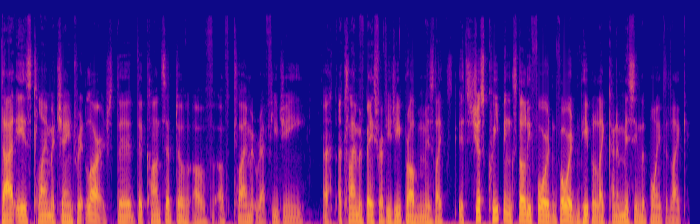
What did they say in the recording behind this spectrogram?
that is climate change writ large. The the concept of, of, of climate refugee a, a climate based refugee problem is like it's just creeping slowly forward and forward and people are like kind of missing the point that like,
